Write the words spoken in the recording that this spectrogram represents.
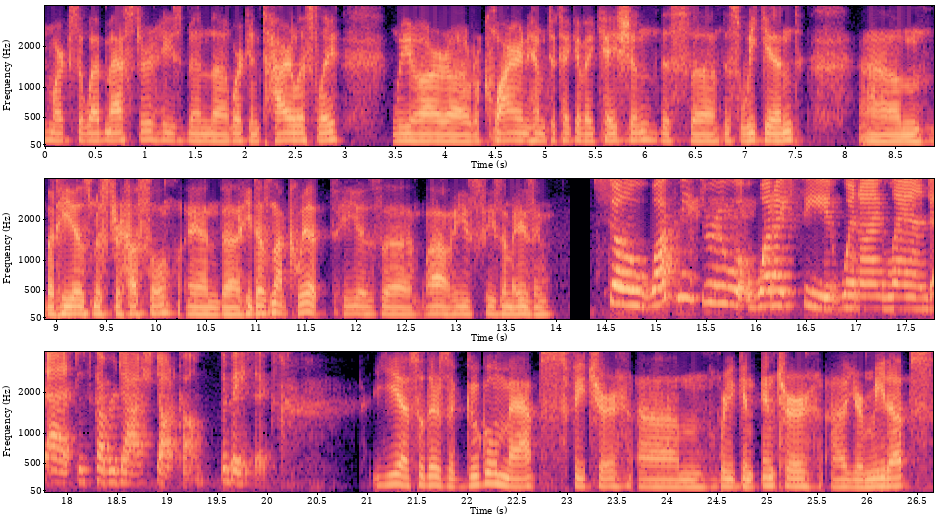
Mark's a webmaster. He's been uh, working tirelessly. We are uh, requiring him to take a vacation this uh, this weekend, um, but he is Mr. Hustle, and uh, he does not quit. He is uh, wow. He's he's amazing. So walk me through what I see when I land at discover-com. The basics. Yeah, so there's a Google Maps feature um, where you can enter uh, your meetups,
